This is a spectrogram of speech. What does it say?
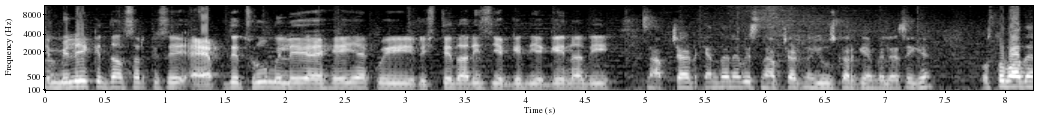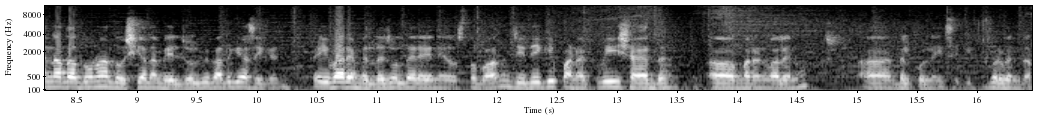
ਇਹ ਮਿਲੇ ਕਿਦਾਂ ਸਰ? ਕਿਸੇ ਐਪ ਦੇ ਥਰੂ ਮਿਲੇ ਆ ਇਹ ਜਾਂ ਕੋਈ ਰਿਸ਼ਤੇਦਾਰੀ ਸੀ ਅੱਗੇ ਦੀ ਅੱਗੇ ਇਹਨਾਂ ਦੀ? ਸਨੈਪਚੈਟ ਕਹਿੰਦੇ ਨੇ ਵੀ ਸਨੈਪਚੈਟ ਨੂੰ ਯੂਜ਼ ਕਰਕੇ ਮਿਲੇ ਸੀਗੇ। ਉਸ ਤੋਂ ਬਾਅਦ ਇਹਨਾਂ ਦਾ ਦੋਨਾਂ ਦੋਸ਼ੀਆਂ ਦਾ ਮੇਲਜੋਲ ਵੀ ਵੱਧ ਗਿਆ ਸੀਗਾ ਕਈ ਵਾਰ ਇਹ ਮਿਲਦੇ ਜੁਲਦੇ ਰਹੇ ਨੇ ਉਸ ਤੋਂ ਬਾਅਦ ਜਿਹਦੀ ਕੀ ਭਣਕ ਵੀ ਸ਼ਾਇਦ ਮਰਨ ਵਾਲੇ ਨੂੰ ਬਿਲਕੁਲ ਨਹੀਂ ਸੀਗੀ। ਗੁਰਵਿੰਦਰ।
